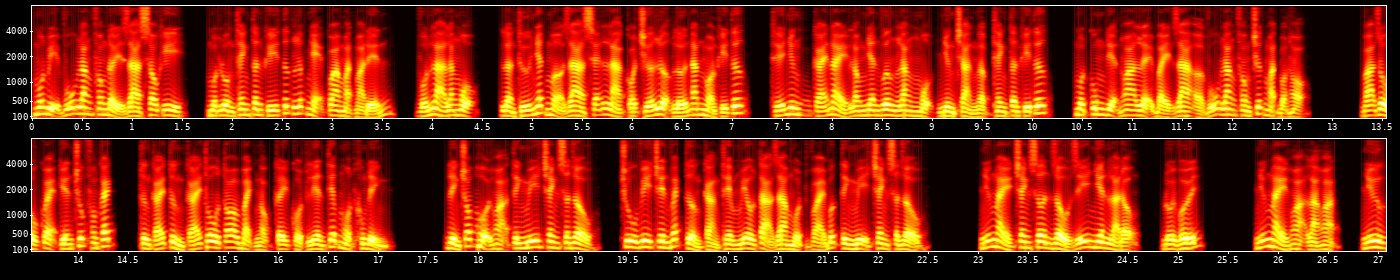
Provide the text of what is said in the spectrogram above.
Môn bị vũ lăng phong đẩy ra sau khi, một luồng thanh tân khí tức lướt nhẹ qua mặt mà đến, vốn là lăng mộ, lần thứ nhất mở ra sẽ là có chứa lượng lớn ăn mòn khí tức, thế nhưng cái này long nhân vương lăng mộ nhưng tràn ngập thanh tân khí tức, một cung điện hoa lệ bày ra ở vũ lăng phong trước mặt bọn họ. Bạ rổ quẹ kiến trúc phong cách, từng cái từng cái thô to bạch ngọc cây cột liên tiếp một khung đỉnh đỉnh chóp hội họa tinh mỹ tranh sơn dầu, chu vi trên vách tường càng thêm miêu tả ra một vài bức tinh mỹ tranh sơn dầu. Những này tranh sơn dầu dĩ nhiên là động, đối với những này họa là hoạt như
